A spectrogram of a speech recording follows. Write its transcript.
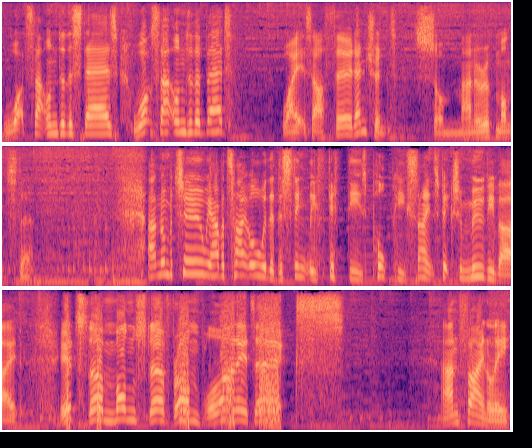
What's that under the stairs? What's that under the bed? Why, it's our third entrant, some manner of monster. At number two, we have a title with a distinctly 50s pulpy science fiction movie vibe. It's the monster from Planet X. And finally,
